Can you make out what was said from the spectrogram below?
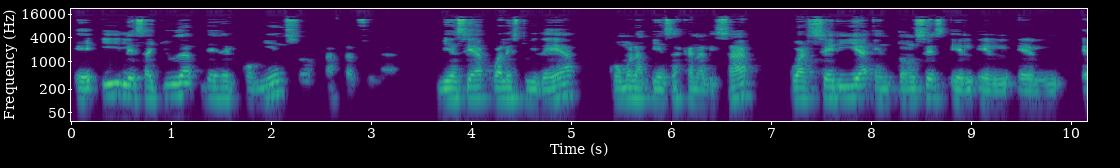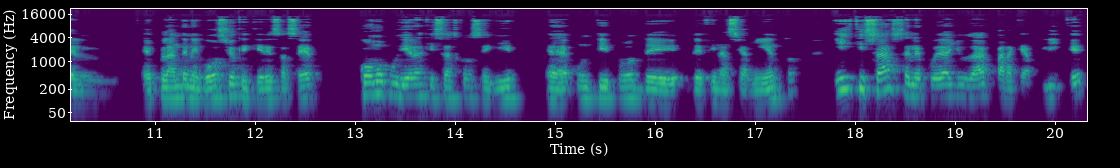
eh, y les ayuda desde el comienzo hasta el final. Bien sea cuál es tu idea, cómo la piensas canalizar, cuál sería entonces el, el, el, el, plan de negocio que quieres hacer, cómo pudieras quizás conseguir eh, un tipo de, de financiamiento y quizás se le puede ayudar para que aplique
